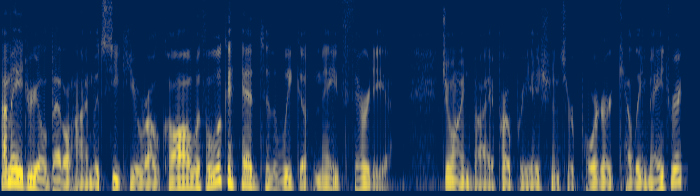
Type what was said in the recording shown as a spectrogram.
I'm Adriel Bettelheim with CQ Call with a look ahead to the week of May 30th, joined by appropriations reporter Kelly Mejdrich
